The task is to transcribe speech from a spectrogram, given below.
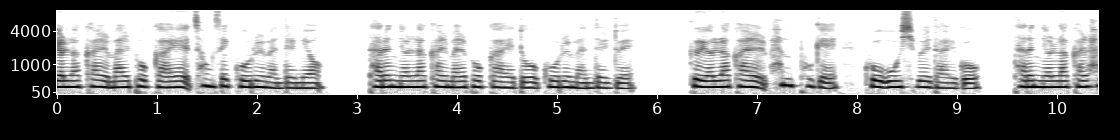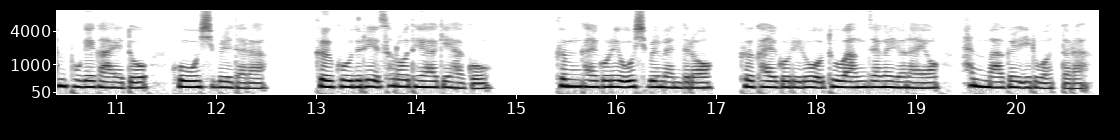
연락할 말폭가에 청색 고를 만들며 다른 연락할 말폭가에도 고를 만들되 그 연락할 한 폭에 고 50을 달고 다른 연락할 한 폭의 가에도 고 50을 달아 그 고들이 서로 대하게 하고 금 갈고리 50을 만들어 그 갈고리로 두 앙장을 연하여 한 막을 이루었더라.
